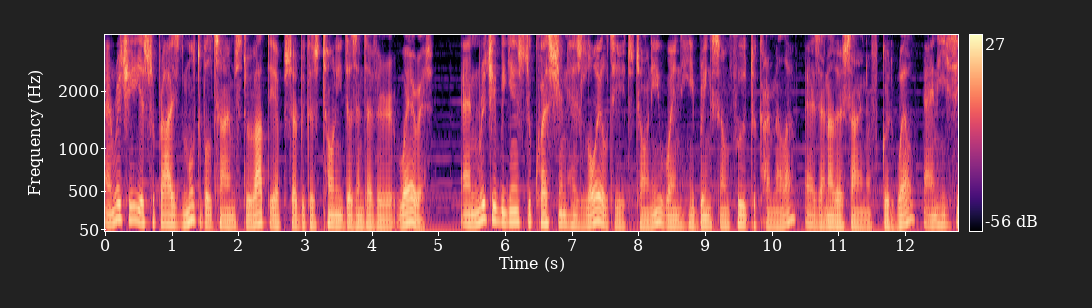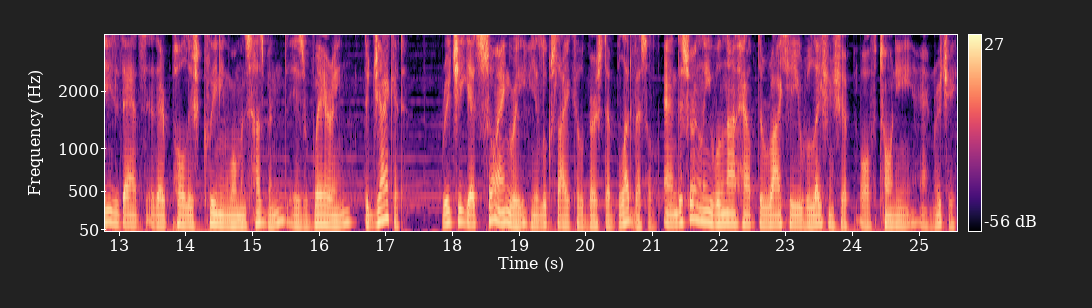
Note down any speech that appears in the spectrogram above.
And Richie is surprised multiple times throughout the episode because Tony doesn't ever wear it. And Richie begins to question his loyalty to Tony when he brings some food to Carmela as another sign of goodwill, and he sees that their Polish cleaning woman's husband is wearing the jacket. Richie gets so angry he looks like he'll burst a blood vessel, and this certainly will not help the rocky relationship of Tony and Richie.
